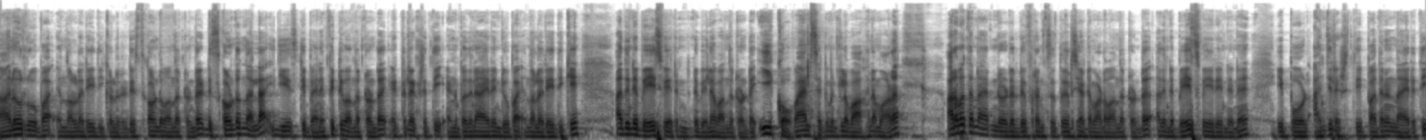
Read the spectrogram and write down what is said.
നാനൂറ് രൂപ എന്നുള്ള രീതിക്കുള്ള ഒരു ഡിസ്കൗണ്ട് വന്നിട്ടുണ്ട്. ഡിസ്കൗണ്ട് എന്നല്ല ജി എസ് ടി ബെനിഫിറ്റ് വന്നിട്ടുണ്ട്. എട്ട് ലക്ഷത്തി എൺപതിനായിരം രൂപ എന്നുള്ള രീതിക്ക് അതിന്റെ ബേസ് വേരിയന്റിന്റെ വില വന്നിട്ടുണ്ട്. ഈക്കോ വാൻ സെഗ്മെന്റിലെ വാഹനമാണ്. അറുപത്തെണ്ണായിരം രൂപയുടെ ഡിഫറൻസ് തീർച്ചയായിട്ടും അവിടെ വന്നിട്ടുണ്ട്. അതിന്റെ ബേസ് വേരിയന്റിന് ഇപ്പോൾ അഞ്ച് ലക്ഷത്തി പതിനെണ്ണായിരത്തി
